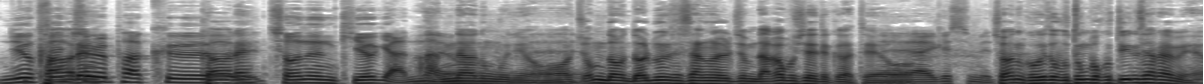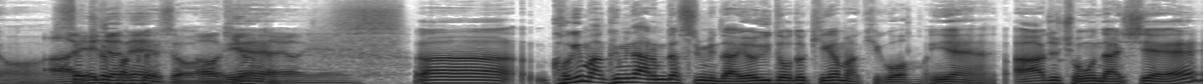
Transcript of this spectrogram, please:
뉴욕 가을에? 센트럴 파크 가을에? 저는 기억이 안 나요 안 나는군요. 네. 좀더 넓은 세상을 좀 나가보셔야 될 것 같아요. 네, 알겠습니다. 저는 거기서 웃통 벗고 뛴 사람이에요. 아, 센트럴 예전에 파크에서. 어, 예. 기억나요 예. 아, 거기만큼이나 아름답습니다. 여의도도 기가 막히고, 예. 아주 좋은 날씨에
